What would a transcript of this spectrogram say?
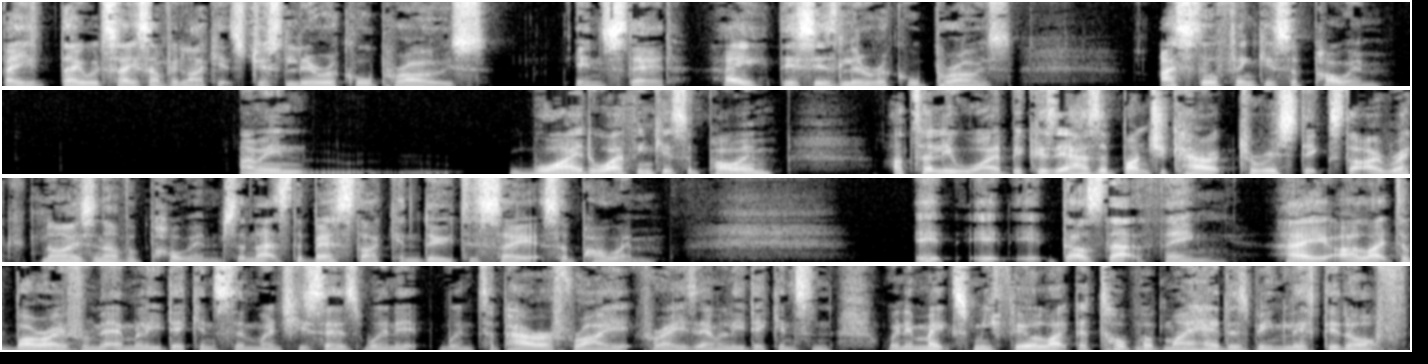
They they would say something like it's just lyrical prose instead. Hey, this is lyrical prose. I still think it's a poem. I mean, why do I think it's a poem? I'll tell you why, because it has a bunch of characteristics that I recognize in other poems, and that's the best I can do to say it's a poem. It it it does that thing Hey, I like to borrow from Emily Dickinson when she says, when it, when to paraphrase Emily Dickinson, when it makes me feel like the top of my head has been lifted off,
